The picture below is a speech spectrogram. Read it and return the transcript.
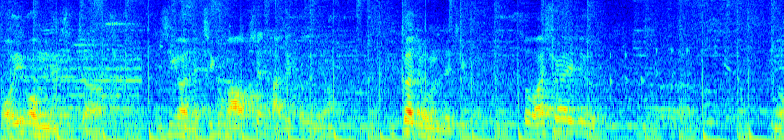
어이가 없네 진짜. 이 시간에 지금 9시에 다 됐거든요. 비까지 오는데 지금. So what should I do? No,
